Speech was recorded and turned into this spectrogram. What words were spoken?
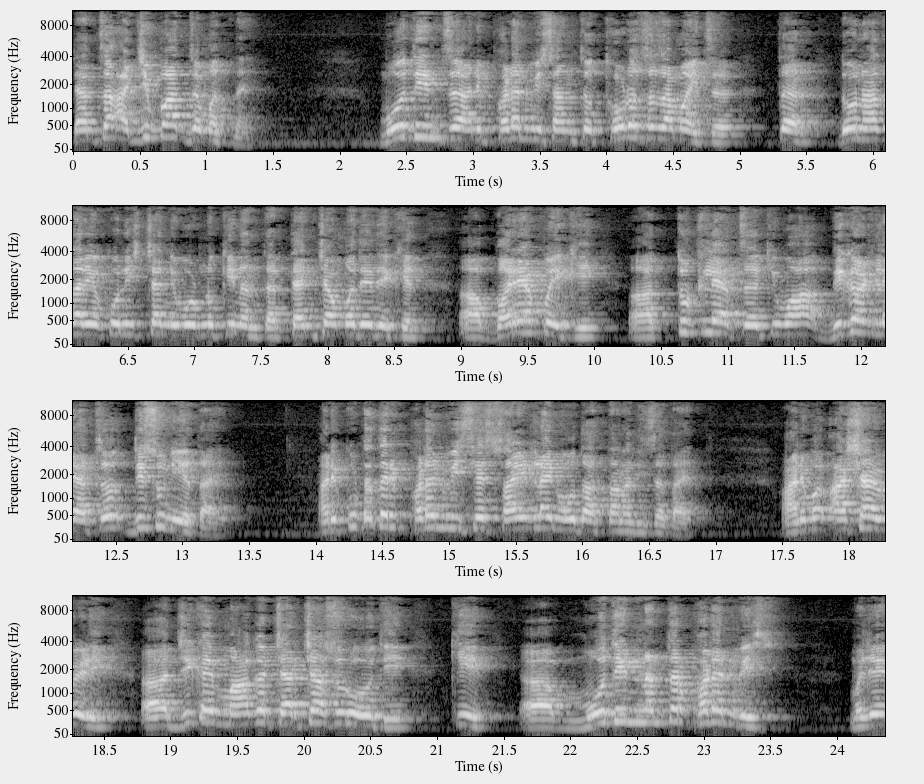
त्यांचं अजिबात जमत नाही. मोदींचं आणि फडणवीसांचं थोडंसं जमायचं तर दोन हजार एकोणीसच्या निवडणुकीनंतर त्यांच्यामध्ये देखील बऱ्यापैकी तुटल्याचं किंवा बिघडल्याचं दिसून येत आहे. आणि कुठंतरी फडणवीस हे साईडलाईन होत असताना दिसत आहेत. आणि मग अशा वेळी जी काही माग चर्चा सुरू होती की मोदींनंतर फडणवीस म्हणजे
